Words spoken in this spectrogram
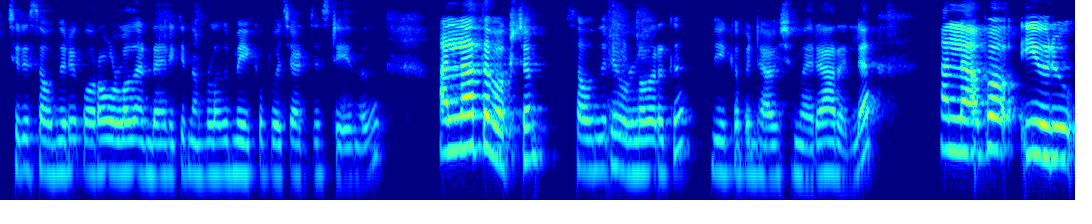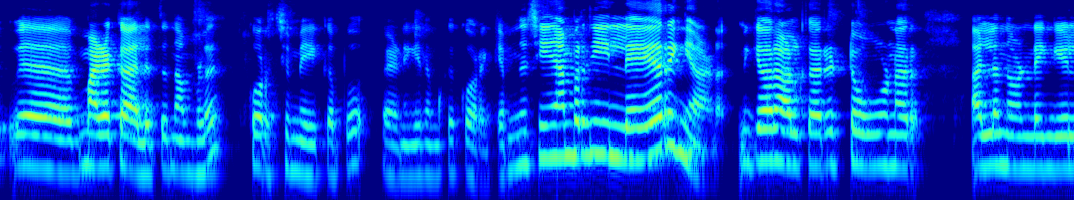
ഇച്ചിരി സൗന്ദര്യം കുറവുള്ളതുകൊണ്ടായിരിക്കും നമ്മളത് മേക്കപ്പ് വെച്ച് അഡ്ജസ്റ്റ് ചെയ്യുന്നത്. അല്ലാത്ത പക്ഷം സൗന്ദര്യമുള്ളവർക്ക് മേക്കപ്പിന്റെ ആവശ്യം വരാറില്ല. അല്ല അപ്പോൾ ഈ ഒരു മഴക്കാലത്ത് നമ്മൾ കുറച്ച് മേക്കപ്പ് വേണമെങ്കിൽ നമുക്ക് കുറയ്ക്കാം. എന്ന് വെച്ചാൽ ഞാൻ പറഞ്ഞ ഈ ലെയറിങ് ആണ്. മിക്കവാറും ആൾക്കാർ ടോണർ അല്ലെന്നുണ്ടെങ്കിൽ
